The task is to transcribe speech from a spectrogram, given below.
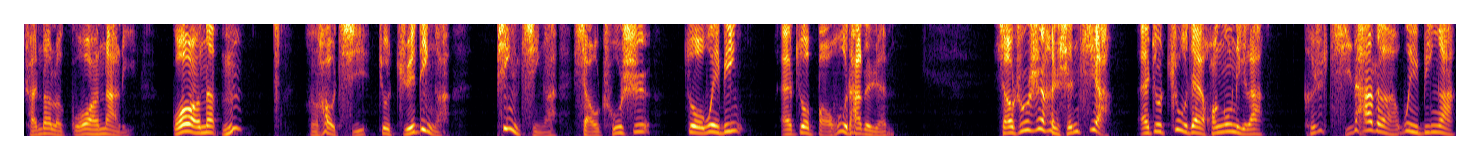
传到了国王那里。国王呢，嗯，很好奇，就决定啊，聘请啊小厨师做卫兵，哎，做保护他的人。小厨师很神气啊，哎，就住在皇宫里了。可是其他的卫兵啊，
